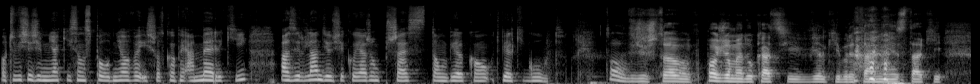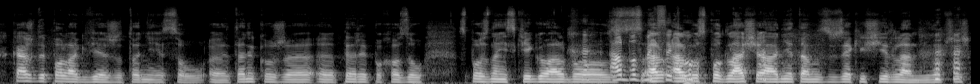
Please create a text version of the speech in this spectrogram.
oczywiście ziemniaki są z południowej i środkowej Ameryki, a z Irlandią się kojarzą przez tą wielką, wielki głód. To widzisz, to poziom edukacji w Wielkiej Brytanii jest taki. Każdy Polak wie, że to nie są e, tylko, że e, pery pochodzą z Poznańskiego albo z, albo, z al, albo z Podlasia, a nie tam z jakiejś Irlandii. No przecież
